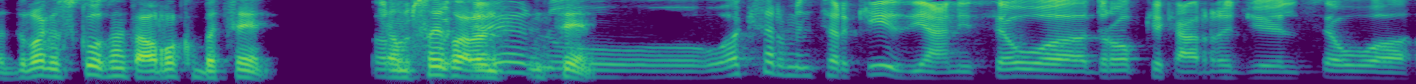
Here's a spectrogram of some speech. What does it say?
ال dragon screw كانت على الركبتين. كان مسيطر على الركبتين الثنتين. و... وأكثر من تركيز يعني سوى drop kick على الرجل سوى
